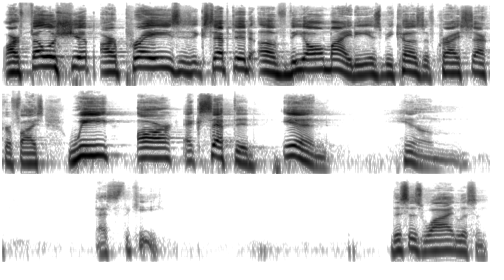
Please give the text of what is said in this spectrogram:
our fellowship, our praise is accepted of the Almighty is because of Christ's sacrifice. We are accepted in Him. That's the key. This is why, listen,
